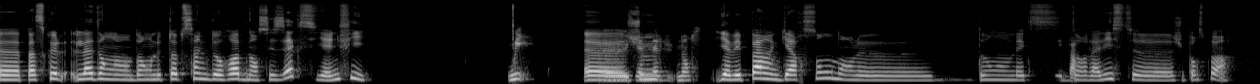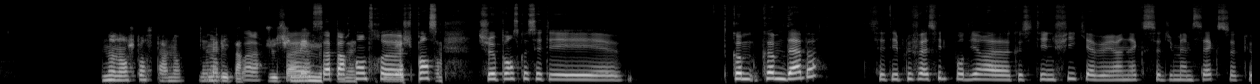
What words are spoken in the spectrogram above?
euh, parce que là, dans, dans le top 5 de Rob, dans ses ex, il y a une fille. Oui, Euh, euh, je il n'y avait pas un garçon dans le dans dans la liste, euh, je pense pas. non, non, je pense pas, non, il n'y en avait pas. voilà. Je suis Ça, même. ça, par ouais, contre, euh, je pense, je pense que c'était comme comme d'hab. C'était plus facile pour dire euh, que c'était une fille qui avait un ex du même sexe que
